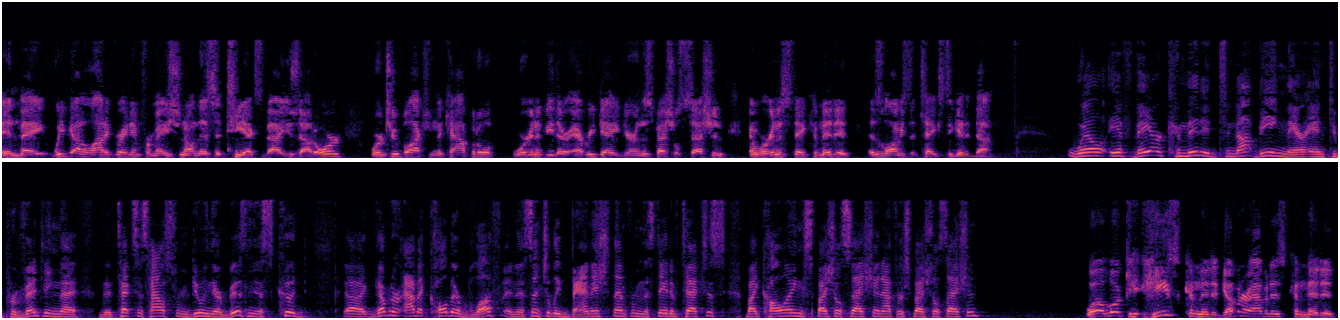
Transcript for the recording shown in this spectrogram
in May. We've got a lot of great information on this at txvalues.org. We're two blocks from the Capitol. We're going to be there every day during the special session, and we're going to stay committed as long as it takes to get it done. Well, if they are committed to not being there and to preventing the, the Texas House from doing their business, could uh, Governor Abbott call their bluff and essentially banish them from the state of Texas by calling special session after special session? Well, look, he's committed. Governor Abbott is committed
